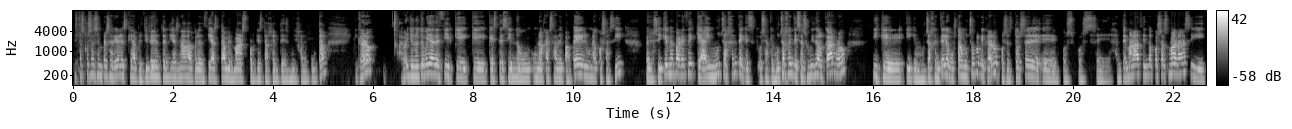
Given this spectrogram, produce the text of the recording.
estas cosas empresariales que al principio no entendías nada, pero decías, dame más porque esta gente es muy hija de puta. Y claro, a ver, yo no te voy a decir que, que- que esté siendo un- una casa de papel, una cosa así, pero sí que me parece que hay mucha gente, que, o sea, que mucha gente se ha subido al carro y que, y que mucha gente le gusta mucho porque, claro, pues esto es eh, eh, pues, pues, eh, gente mala haciendo cosas malas y,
